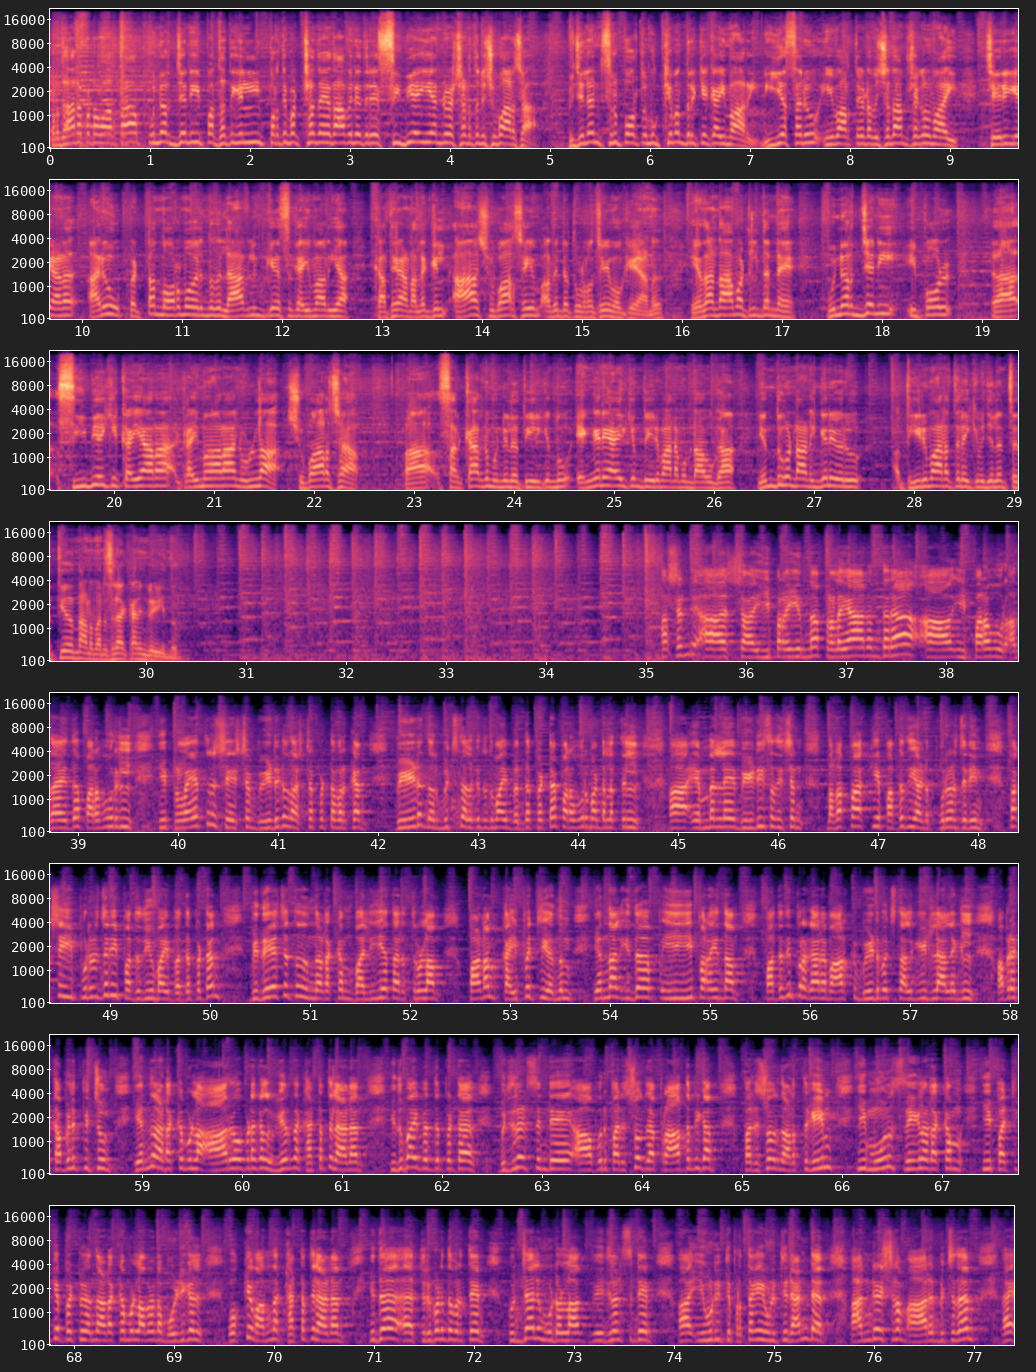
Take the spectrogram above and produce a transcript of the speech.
പ്രധാനപ്പെട്ട വാർത്ത പുനർജനി പദ്ധതിയിൽ പ്രതിപക്ഷ നേതാവിനെതിരെ സി ബി ഐ അന്വേഷണത്തിന് ശുപാർശ. വിജിലൻസ് റിപ്പോർട്ട് മുഖ്യമന്ത്രിക്ക് കൈമാറി. വി എസ് അനു ഈ വാർത്തയുടെ വിശദാംശങ്ങളുമായി ചേരുകയാണ്. അനു പെട്ടെന്ന് ഓർമ്മ വരുന്നത് ലാവ്ലിൻ കേസ് കൈമാറിയ കഥയാണ്. അല്ലെങ്കിൽ ആ ശുപാർശയും അതിന്റെ തുടർച്ചയും ഒക്കെയാണ്. ഏതാണ്ട് ആ മട്ടിൽ തന്നെ പുനർജനി ഇപ്പോൾ സി ബി ഐക്ക് കൈയാറാ കൈമാറാനുള്ള ശുപാർശ സർക്കാരിന് മുന്നിലെത്തിയിരിക്കുന്നു. എങ്ങനെയായിരിക്കും തീരുമാനമുണ്ടാവുക? എന്തുകൊണ്ടാണ് ഇങ്ങനെയൊരു തീരുമാനത്തിലേക്ക് വിജിലൻസ് എത്തിയതെന്നാണ് മനസ്സിലാക്കാനും കഴിയുന്നത്? ഹർഷൻ ഈ പറയുന്ന പ്രളയാനന്തര ഈ പറവൂർ അതായത് പറവൂരിൽ ഈ പ്രളയത്തിന് ശേഷം വീടുകൾ നഷ്ടപ്പെട്ടവർക്ക് വീട് നിർമ്മിച്ചു നൽകുന്നതുമായി ബന്ധപ്പെട്ട് പറവൂർ മണ്ഡലത്തിൽ M L A V D Satheesan നടപ്പാക്കിയ പദ്ധതിയാണ് പുനർജനിയും പക്ഷേ ഈ പുനർജനി പദ്ധതിയുമായി ബന്ധപ്പെട്ട് വിദേശത്ത് നിന്നടക്കം വലിയ തരത്തിലുള്ള പണം കൈപ്പറ്റിയെന്നും എന്നാൽ ഇത് ഈ പറയുന്ന പദ്ധതി പ്രകാരം ആർക്കും വീട് വെച്ച് നൽകിയിട്ടില്ല അല്ലെങ്കിൽ അവരെ കബളിപ്പിച്ചു എന്നതടക്കമുള്ള ആരോപണങ്ങൾ ഉയർന്ന ഘട്ടത്തിലാണ് ഇതുമായി ബന്ധപ്പെട്ട് വിജിലൻസിന്റെ ഒരു പരിശോധന പ്രാഥമിക പരിശോധന നടത്തുകയും ഈ മൂന്ന് സ്ത്രീകളടക്കം ഈ പറ്റിക്കപ്പെട്ടു എന്നടക്കമുള്ള അവരുടെ മൊഴികൾ ഒക്കെ വന്ന ഘട്ടത്തിലാണ് ഇത് തിരുവനന്തപുരത്തെ കുഞ്ചാലുമൂടുള്ള വിജിലൻസിന്റെ യൂണിറ്റ് പ്രത്യേക യൂണിറ്റ് രണ്ട് അന്വേഷണം ആരംഭിച്ചത്.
